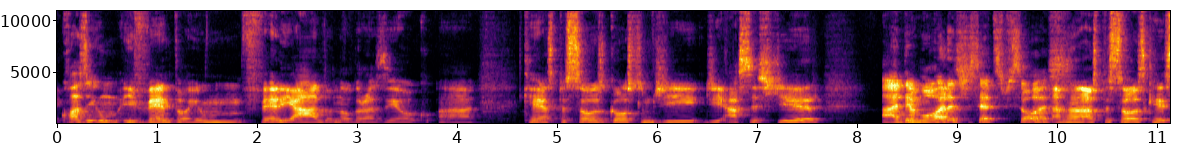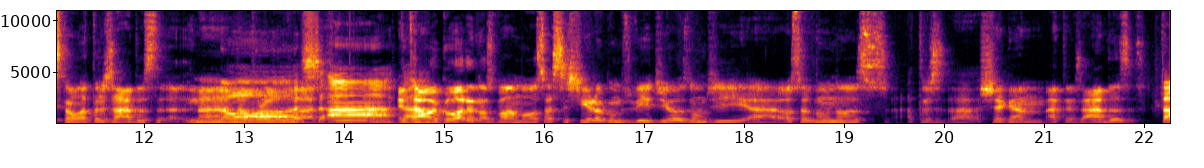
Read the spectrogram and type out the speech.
quase um evento e um feriado no Brasil ah, que as pessoas gostam de, de assistir Há demoras de certas pessoas? aham, as pessoas que estão atrasadas ah, na, na Nossa, prova. ah, tá. Então agora nós vamos assistir alguns vídeos onde ah, os alunos atras- ah, chegam atrasados. Tá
